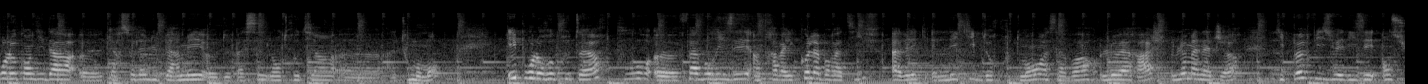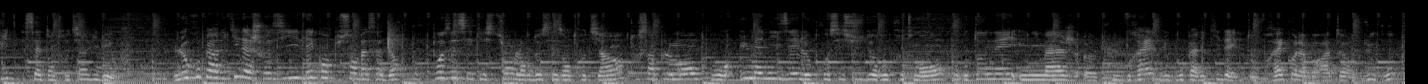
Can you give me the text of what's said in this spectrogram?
Pour le candidat, euh, car cela lui permet de passer l'entretien à tout moment, et pour le recruteur pour favoriser un travail collaboratif avec l'équipe de recrutement, à savoir le RH, le manager, qui peuvent visualiser ensuite cet entretien vidéo. Le groupe Air Liquide a choisi les campus ambassadeurs pour poser ces questions lors de ces entretiens, tout simplement pour humaniser le processus de recrutement, pour donner une image euh, plus vraie du groupe Air Liquide avec de vrais collaborateurs du groupe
